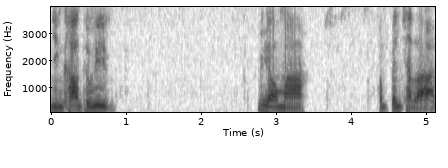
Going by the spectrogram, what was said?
ยิงข้ามทวีป ไม่ยอมมาทำเป็นฉลาด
